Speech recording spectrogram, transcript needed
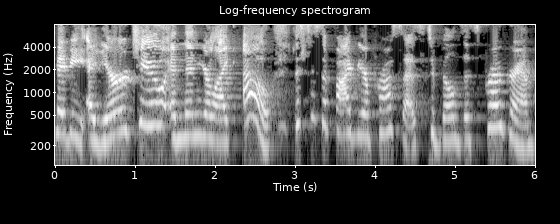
maybe a year or two, and then you're like, oh, this is a five year process to build this program.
